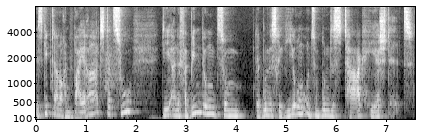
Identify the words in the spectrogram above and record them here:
Es gibt da noch einen Beirat dazu, die eine Verbindung zum der Bundesregierung und zum Bundestag herstellt.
